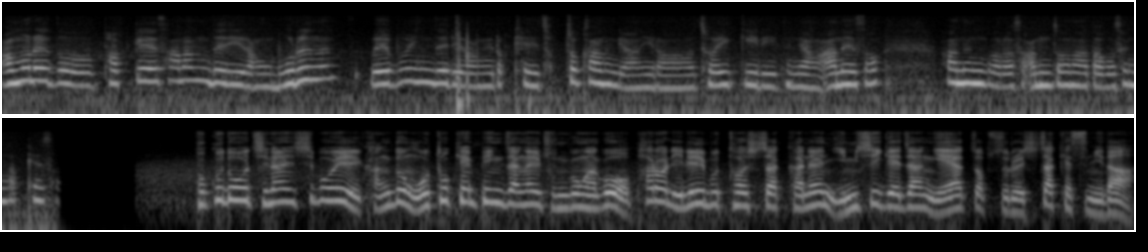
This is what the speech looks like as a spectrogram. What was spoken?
아무래도 밖에 사람들이랑 모르는 외부인들이랑 이렇게 접촉하는 게 아니라 저희끼리 그냥 안에서 하는 거라서 안전하다고 생각해서 북구도 지난 15일 강동 오토 캠핑장을 준공하고 8월 1일부터 시작하는 임시 개장 예약 접수를 시작했습니다.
